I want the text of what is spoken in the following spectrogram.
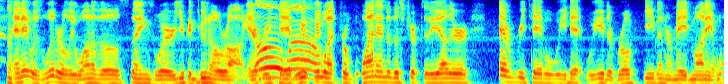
and it was literally one of those things where you could do no wrong. Every Oh, table wow. we, we went from one end of the strip to the other. Every table we hit, we either broke even or made money, and, and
